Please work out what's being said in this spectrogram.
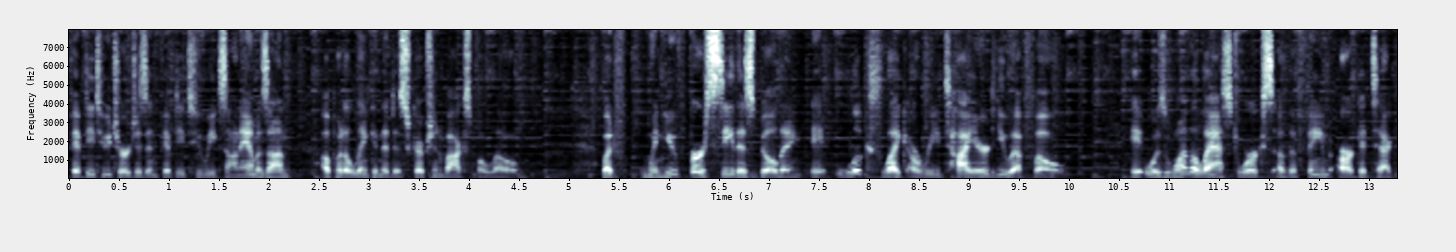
52 Churches in 52 Weeks on Amazon. I'll put a link in the description box below. But when you first see this building, it looks like a retired UFO. It was one of the last works of the famed architect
